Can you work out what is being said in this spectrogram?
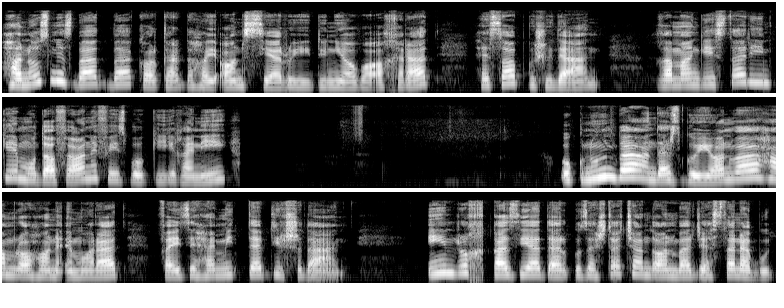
هنوز نسبت به کارکرده های آن روی دنیا و آخرت حساب گشوده اند. غمانگیزتر این که مدافعان فیسبوکی غنی اکنون به اندرزگویان و همراهان امارت فیض حمید تبدیل شدهاند. این رخ قضیه در گذشته چندان برجسته نبود.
